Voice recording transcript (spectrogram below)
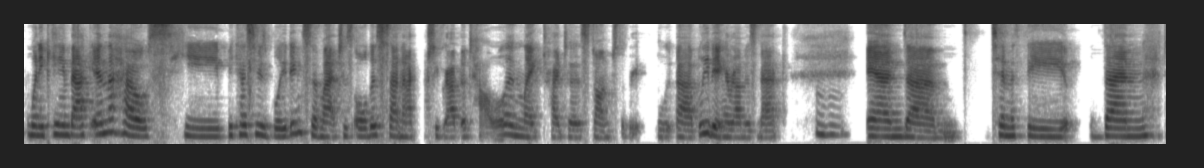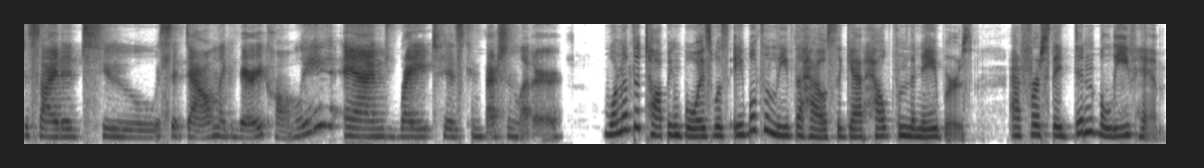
when he came back in the house, he, because he was bleeding so much, his oldest son actually grabbed a towel and like tried to staunch the uh, bleeding around his neck. Mm-hmm. And um, Timothy then decided to sit down like very calmly and write his confession letter. One of the topping boys was able to leave the house to get help from the neighbors. At first, they didn't believe him.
